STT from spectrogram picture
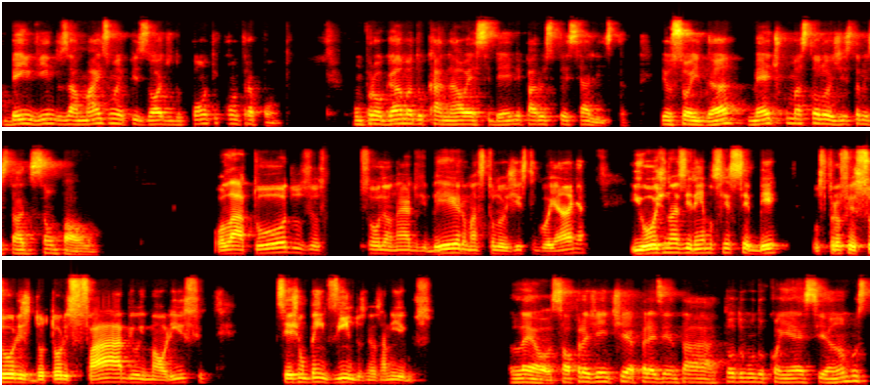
Bem-vindos a mais um episódio do Ponto e Contraponto um programa do canal SBM para o especialista. Eu sou Idan, médico mastologista no estado de São Paulo. Olá a todos, eu sou Leonardo Ribeiro, mastologista em Goiânia, e hoje nós iremos receber os professores doutores Fábio e Maurício. Sejam bem-vindos, meus amigos. Léo, só para a gente apresentar, todo mundo conhece ambos,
